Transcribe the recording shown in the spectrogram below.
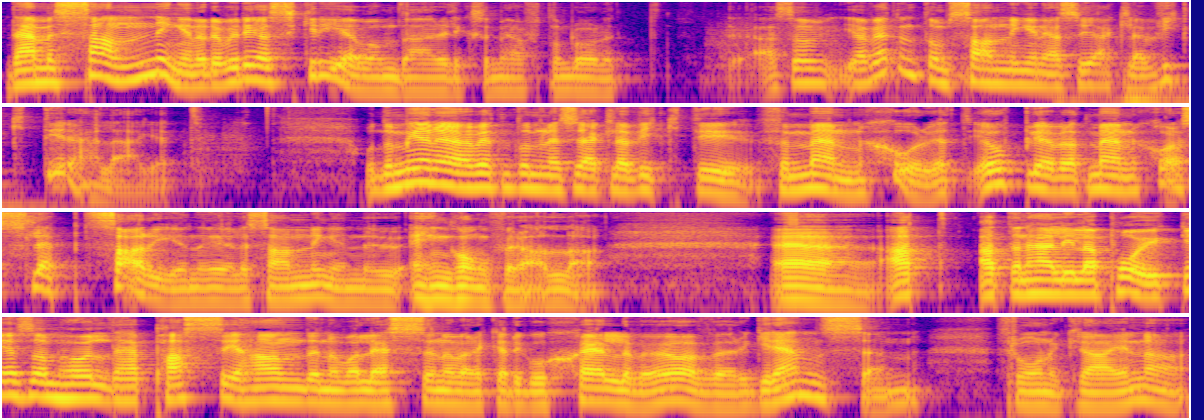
det här med sanningen, och det var det jag skrev om där liksom i Aftonbladet. Alltså, jag vet inte om sanningen är så jäkla viktig i det här läget. Och då menar jag, jag vet inte om den är så jäkla viktig för människor. Jag upplever att människor har släppt sargen när det gäller sanningen nu, en gång för alla. Eh, att, att den här lilla pojken som höll det här passet i handen och var ledsen och verkade gå själv över gränsen från Ukraina.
